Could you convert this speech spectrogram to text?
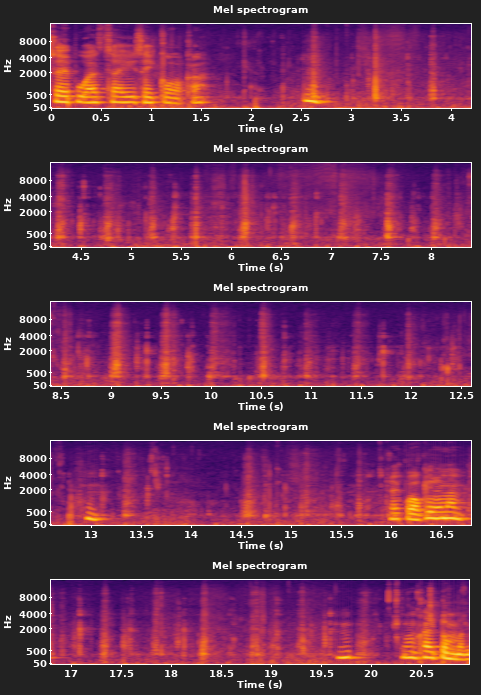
ใส่ปูอัดใส่ใส่กอกค่ะใส่กอกด้วยนะมั่มอืมมันไข่ต้มมัน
